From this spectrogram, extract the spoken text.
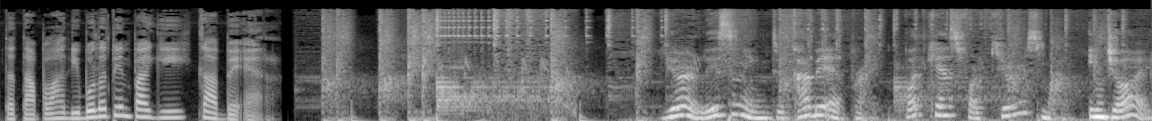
Tetaplah di Buletin Pagi KBR. You're listening to KBR Pride, podcast for curious mind. Enjoy!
